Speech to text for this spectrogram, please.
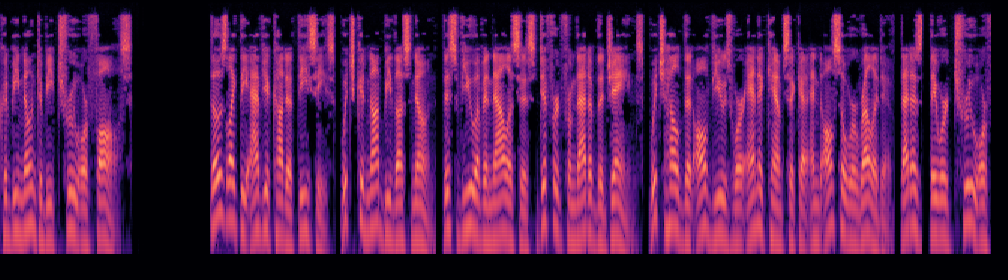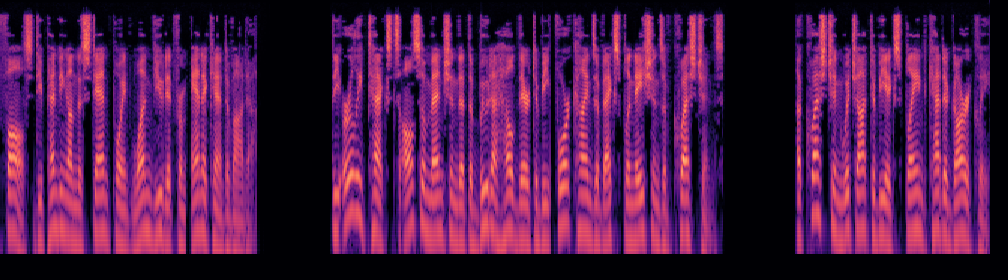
could be known to be true or false. Those like the Avyakata theses, which could not be thus known. This view of analysis differed from that of the Jains, which held that all views were anekamsika and also were relative, that is, they were true or false depending on the standpoint one viewed it from anekantavada. The early texts also mention that the Buddha held there to be four kinds of explanations of questions. A question which ought to be explained categorically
